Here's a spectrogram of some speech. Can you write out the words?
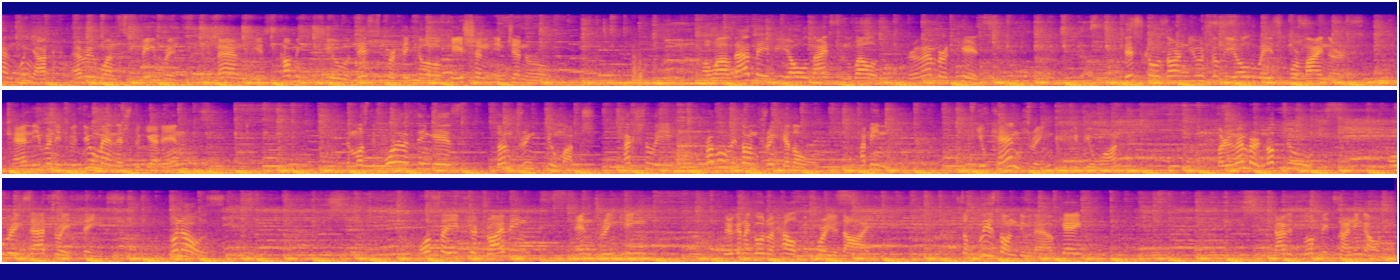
and Bunyak, everyone's favorite band, is coming to this particular location in general. But while that may be all nice and well, remember kids, discos aren't usually always for minors. And even if you do manage to get in, the most important thing is don't drink too much. Actually, probably don't drink at all. I mean, you can drink if you want, but remember not to over-exaggerate things. Who knows? Also, if you're driving and drinking, you're gonna go to hell before you die. So please don't do that, okay? David Bluffit signing out.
